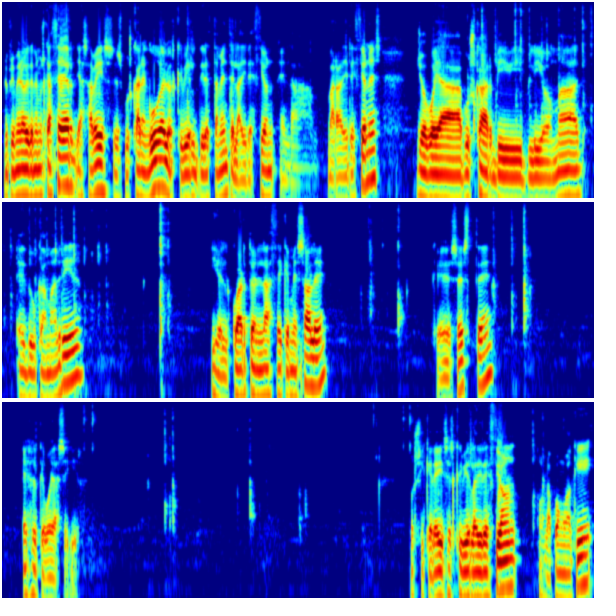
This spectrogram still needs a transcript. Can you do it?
Lo primero que tenemos que hacer, ya sabéis, es buscar en Google o escribir directamente la dirección en la barra de direcciones. Yo voy a buscar Bibliomat Educa Madrid y el cuarto enlace que me sale, que es este, es el que voy a seguir. Por si queréis escribir la dirección, os la pongo aquí.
